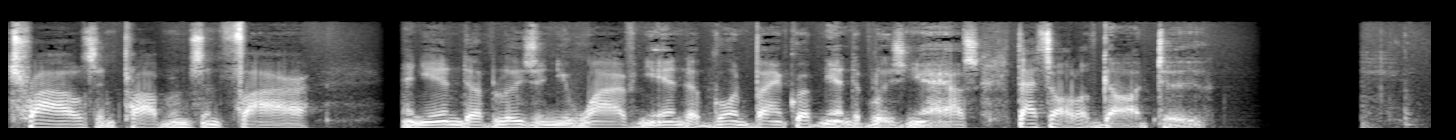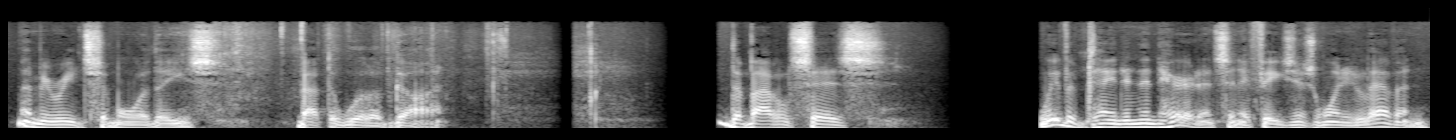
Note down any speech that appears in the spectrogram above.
trials and problems and fire. And you end up losing your wife and you end up going bankrupt and you end up losing your house. That's all of God, too. Let me read some more of these about the will of God the Bible says we've obtained an inheritance in Ephesians 1:11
